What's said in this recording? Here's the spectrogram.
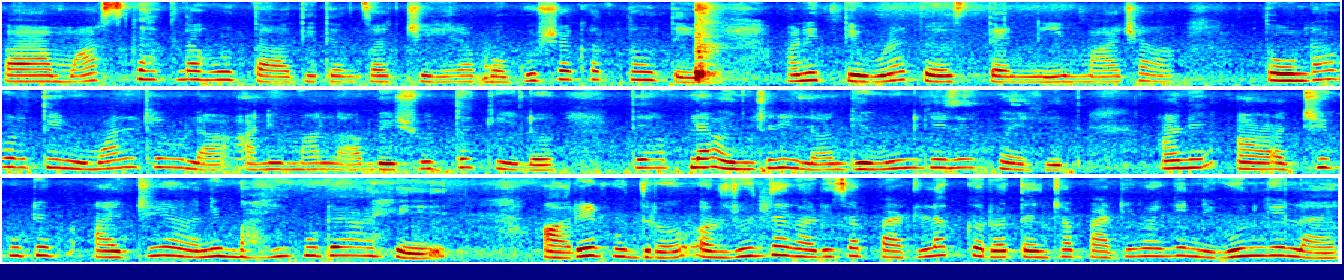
काळा मास्क घातला होता. ती त्यांचा चेहरा बघू शकत नव्हते. आणि तेवढ्यातच त्यांनी माझ्या तोंडावरती रुमाल ठेवला आणि मला बेशुद्ध केलं. ते आपल्या अंजलीला घेऊन गेले आहेत आणि आजी कुठे आजी आणि बाई कुठे आहे अरे रुद्र अर्जुन त्या गाडीचा पाठलाग करत त्यांच्या पाठीमागे निघून गेला आहे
